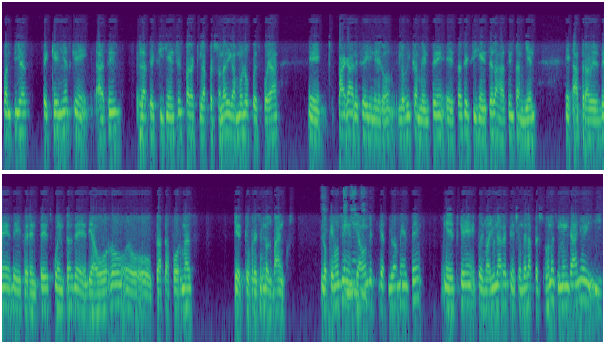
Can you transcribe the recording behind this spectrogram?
cuantías pequeñas que hacen las exigencias para que la persona, digámoslo, pues pueda eh, pagar ese dinero. Lógicamente, estas exigencias las hacen también eh, a través de, diferentes cuentas de, ahorro o, plataformas que, ofrecen los bancos. Lo que hemos evidenciado investigativamente es que pues no hay una retención de la persona, es un engaño y,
